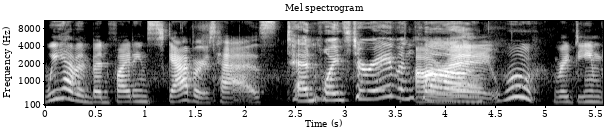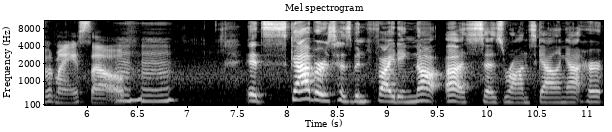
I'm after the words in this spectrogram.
we haven't been fighting. Scabbers has. 10 points to Ravenclaw. All right, woo, redeemed myself. Mm-hmm. It's Scabbers has been fighting, not us, says Ron, scowling at her.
